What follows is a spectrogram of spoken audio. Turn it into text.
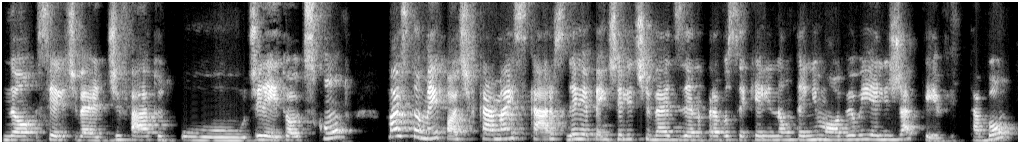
não, se ele tiver de fato o direito ao desconto, mas também pode ficar mais caro se de repente ele estiver dizendo para você que ele não tem imóvel e ele já teve, tá bom?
